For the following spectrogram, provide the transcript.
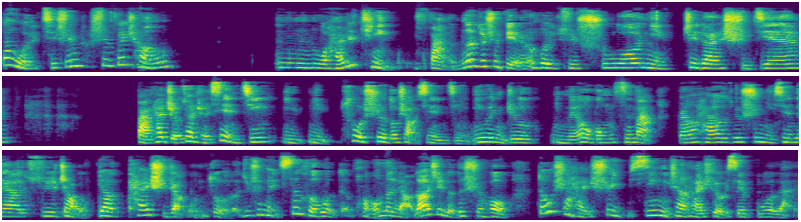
但我其实是非常，嗯，我还是挺烦的，就是别人会去说你这段时间。把它折算成现金，你你错失了多少现金？因为你这个你没有工资嘛。然后还有就是你现在要去找，要开始找工作了。就是每次和我的朋友们聊到这个的时候，都是还是心理上还是有些波澜。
